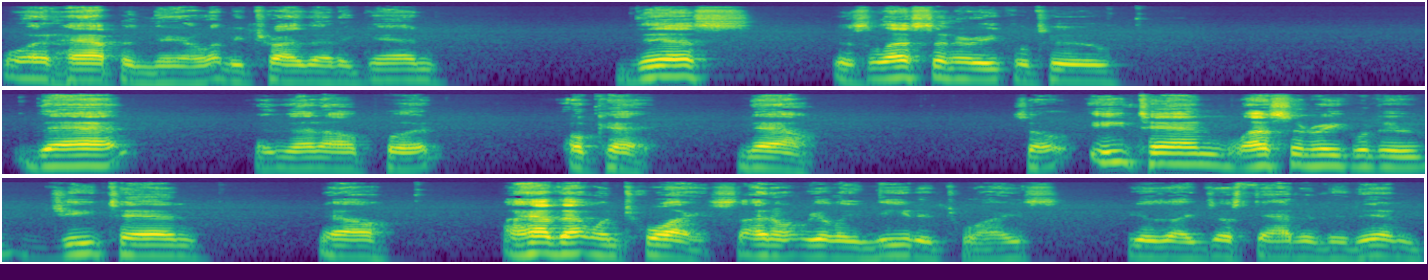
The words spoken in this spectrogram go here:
what happened there? Let me try that again. This is less than or equal to that, and then I'll put okay. Now, so E10 less than or equal to G10. Now, I have that one twice. I don't really need it twice because I just added it in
